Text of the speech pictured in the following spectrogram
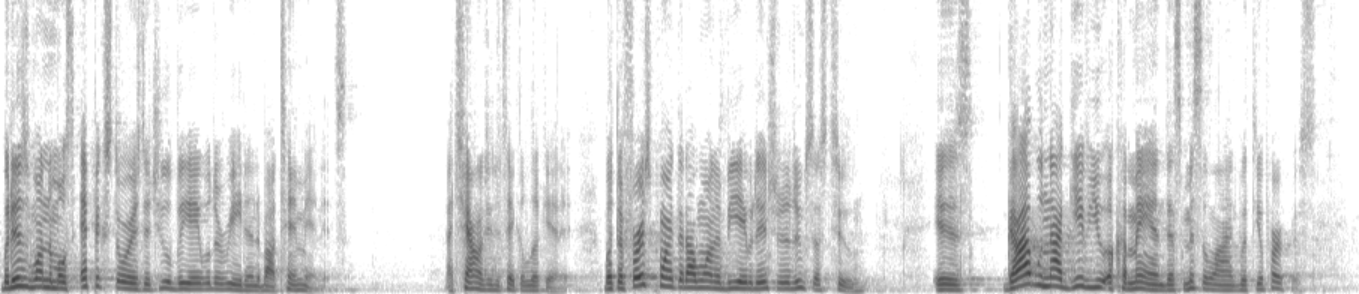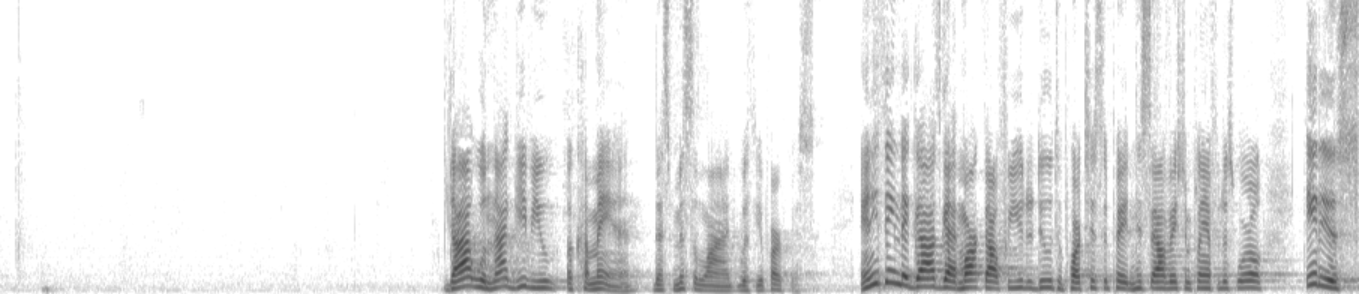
but it is one of the most epic stories that you'll be able to read in about 10 minutes. I challenge you to take a look at it. But the first point that I want to be able to introduce us to is God will not give you a command that's misaligned with your purpose. God will not give you a command that's misaligned with your purpose. Anything that God's got marked out for you to do to participate in His salvation plan for this world, it is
